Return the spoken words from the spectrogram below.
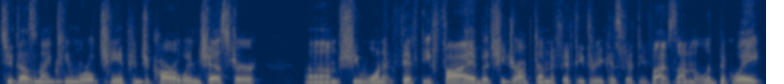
2019 world champion Jakara Winchester. Um, she won at 55, but she dropped down to 53 because 55 is not an Olympic weight.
